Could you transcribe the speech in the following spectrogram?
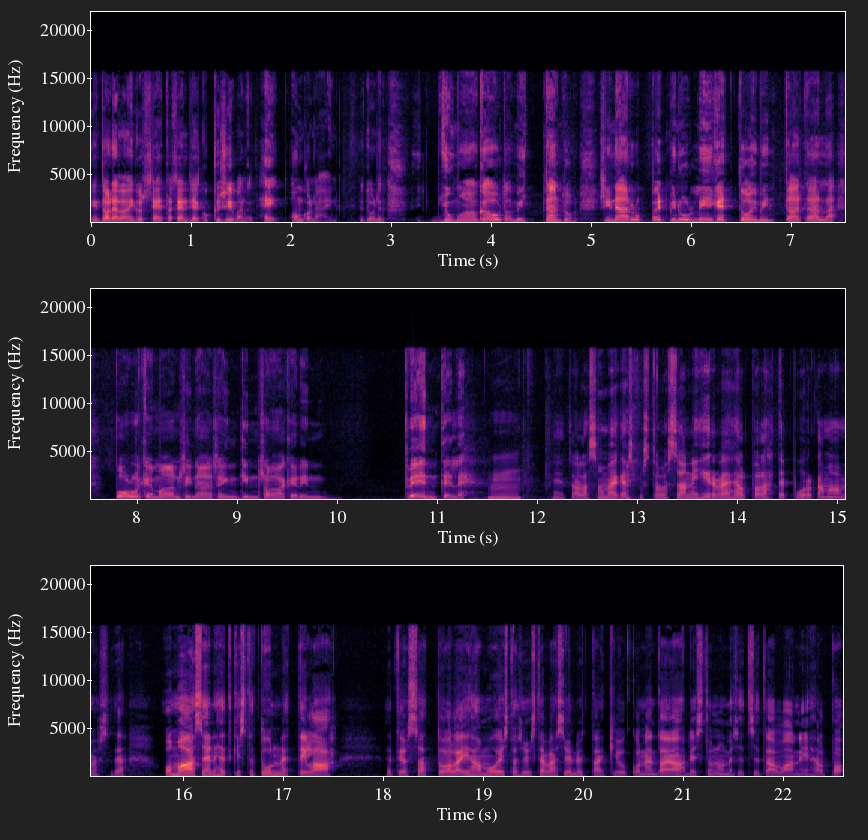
niin todella niin kuin se, että sen sijaan kun kysyy että hei, onko näin? Nyt on, että Jumalan kautta mitään, tuo, sinä ruppeet minun liiketoimintaa täällä polkemaan sinä senkin saakelin pentele. Mm. Niin, tuolla somekeskustelussa on niin hirveän helppo lähteä purkamaan myös sitä omaa sen hetkistä tunnetilaa. Että jos sattuu olla ihan muista syistä väsynyt tai kiukunen tai ahdistunut, niin sit sitä on vaan niin helppo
